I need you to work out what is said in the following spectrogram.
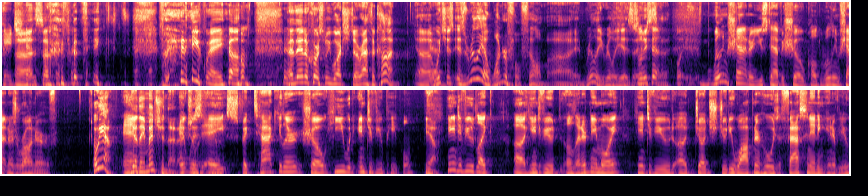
rage, Uh, so, but, things, but anyway, um, and then of course we watched uh, Wrath of Khan, uh, which is, is really a wonderful film. Uh, it really, really is. So said uh, William Shatner used to have a show called William Shatner's Raw Nerve. oh yeah, And yeah, they mentioned that. it was actually, a spectacular show. He would interview people. Yeah. He interviewed like uh, he interviewed uh, Leonard Nimoy. He interviewed uh, Judge Judy Wapner, who was a fascinating interview.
